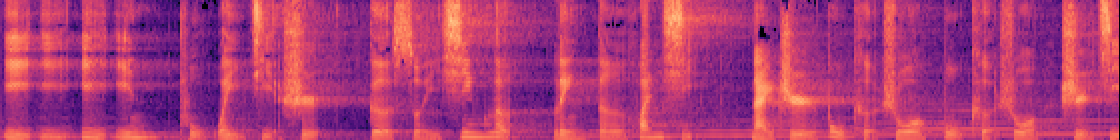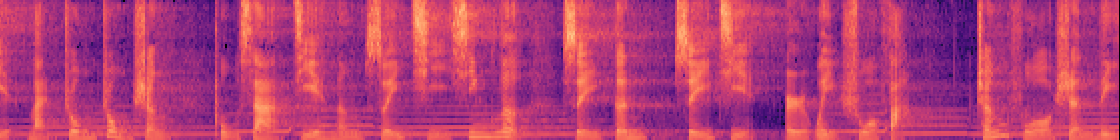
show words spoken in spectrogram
亦以一因普为解释，各随心乐，令得欢喜，乃至不可说不可说世界满中众生。菩萨皆能随其心乐，随根随解而为说法，成佛神力，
